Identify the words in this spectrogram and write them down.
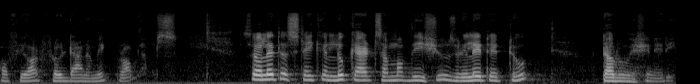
of your fluid dynamic problems. So, let us take a look at some of the issues related to turbomachinery.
